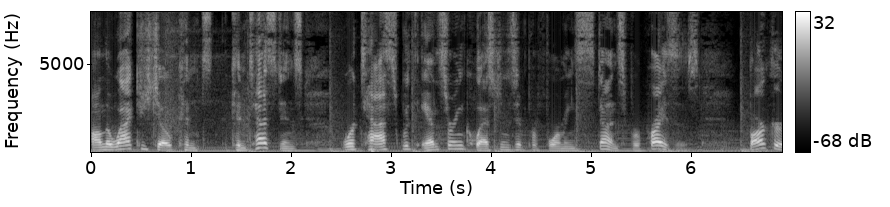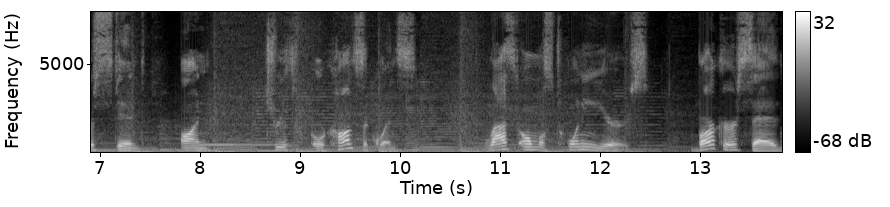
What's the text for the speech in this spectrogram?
On the Wacky Show, con- contestants were tasked with answering questions and performing stunts for prizes. Barker's stint on Truth or Consequence last almost 20 years. Barker said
